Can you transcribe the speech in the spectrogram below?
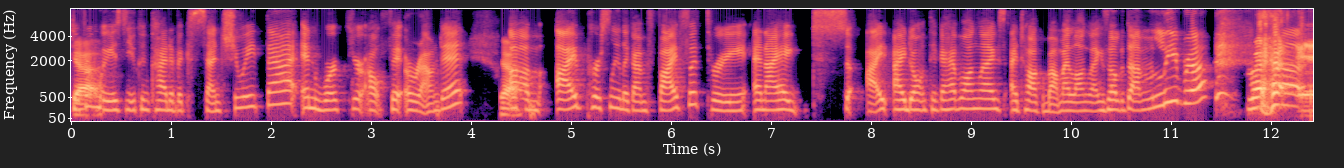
different yeah. ways you can kind of accentuate that and work your outfit around it. Yeah. Um, I personally like I'm five foot three and I so, I I don't think I have long legs. I talk about my long legs all the time. I'm Libra. Uh,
